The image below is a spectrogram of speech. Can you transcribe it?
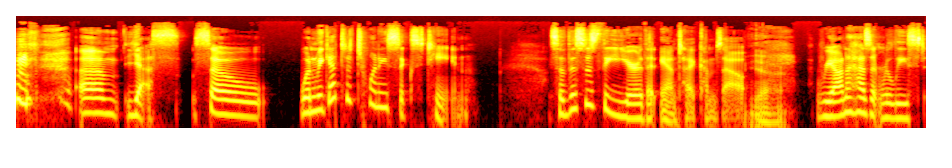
um, yes. So when we get to 2016, so this is the year that Anti comes out. Yeah. Rihanna hasn't released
